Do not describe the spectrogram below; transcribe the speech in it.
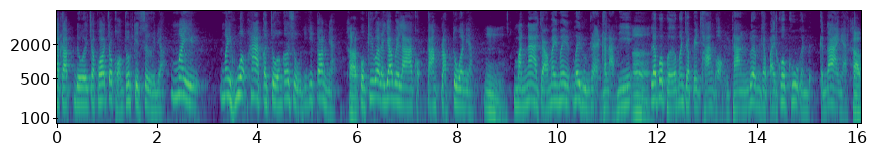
นะครับ โดยเฉพาะเจ้าของธุรกิจสื่อเนี่ยไม่ไม่หัวภาพกระโจนเข้าสู่ดิจิตอลเนี่ย ครับ ผมคิดว่าระยะเวลาของการปรับตัวเนี่ยอืม มันน่าจะไม่ไม่ไม่รุนแรงขนาดนี้ เออ แล้วเผลอๆมันจะเป็นทางออกอีกทางหนึ่งด้วยมันจะไปควบคู่กันกันได้ไง ครับ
